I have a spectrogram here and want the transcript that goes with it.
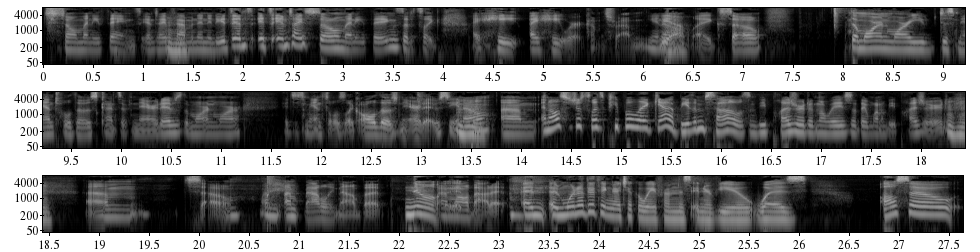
so many things, anti femininity. It's it's anti so many things that it's like I hate I hate where it comes from, you know. Yeah. Like so the more and more you dismantle those kinds of narratives, the more and more it dismantles like all those narratives, you know? Um, and also just lets people like, yeah, be themselves and be pleasured in the ways that they want to be pleasured. Um, so I'm, I'm babbling now, but no I'm all about it. and and one other thing I took away from this interview was also,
